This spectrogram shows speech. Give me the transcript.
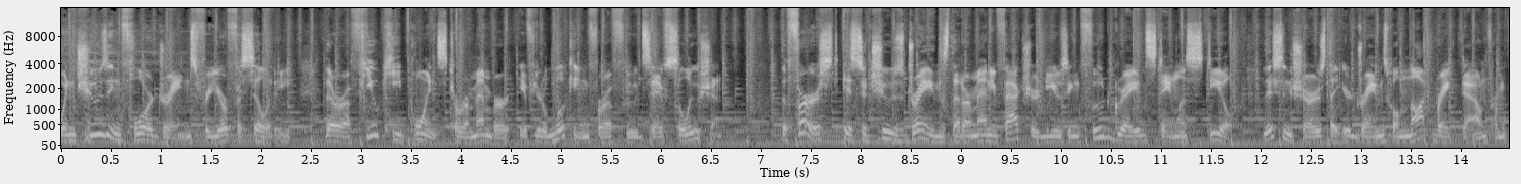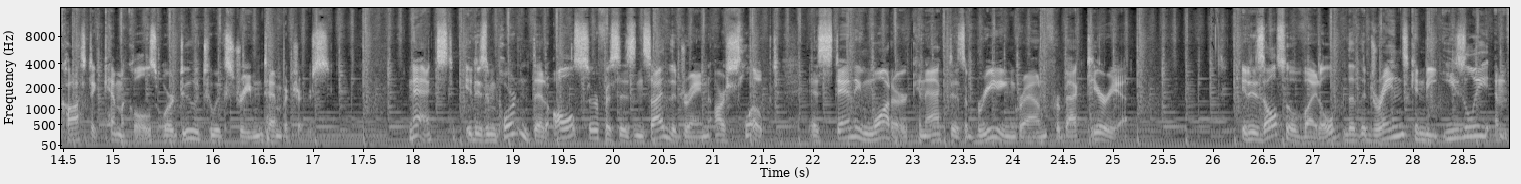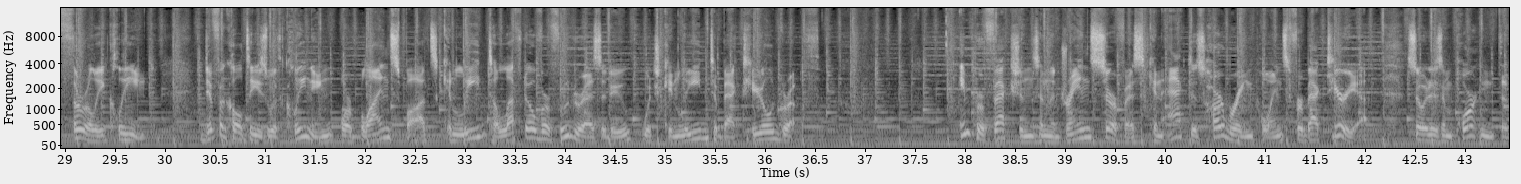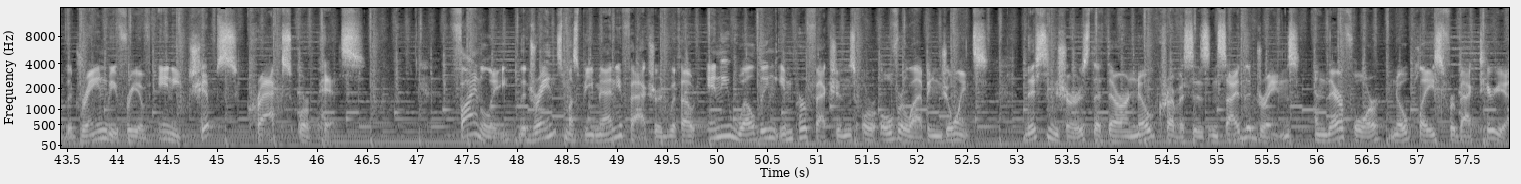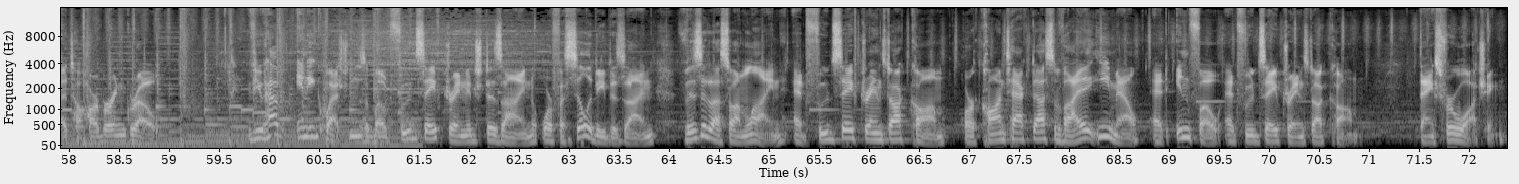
When choosing floor drains for your facility, there are a few key points to remember if you're looking for a food safe solution. The first is to choose drains that are manufactured using food grade stainless steel. This ensures that your drains will not break down from caustic chemicals or due to extreme temperatures. Next, it is important that all surfaces inside the drain are sloped, as standing water can act as a breeding ground for bacteria. It is also vital that the drains can be easily and thoroughly cleaned. Difficulties with cleaning or blind spots can lead to leftover food residue, which can lead to bacterial growth. Imperfections in the drain's surface can act as harboring points for bacteria, so it is important that the drain be free of any chips, cracks, or pits. Finally, the drains must be manufactured without any welding imperfections or overlapping joints. This ensures that there are no crevices inside the drains and therefore no place for bacteria to harbor and grow. If you have any questions about food safe drainage design or facility design, visit us online at foodsafedrains.com or contact us via email at info at foodsafedrains.com. Thanks for watching.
